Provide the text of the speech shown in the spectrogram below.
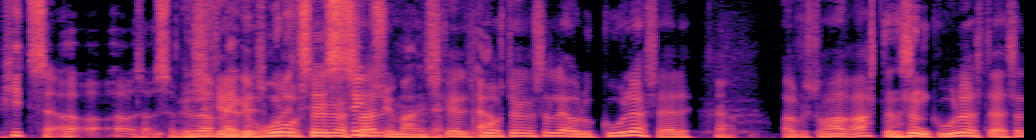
pizza og, og, og så videre. Man kan bruge det til stykker, så er sindssygt mange Skærer i ting. små Ja. stykker, så laver du gulas af det. Ja. Og hvis du har resten af sådan en gulas der, så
